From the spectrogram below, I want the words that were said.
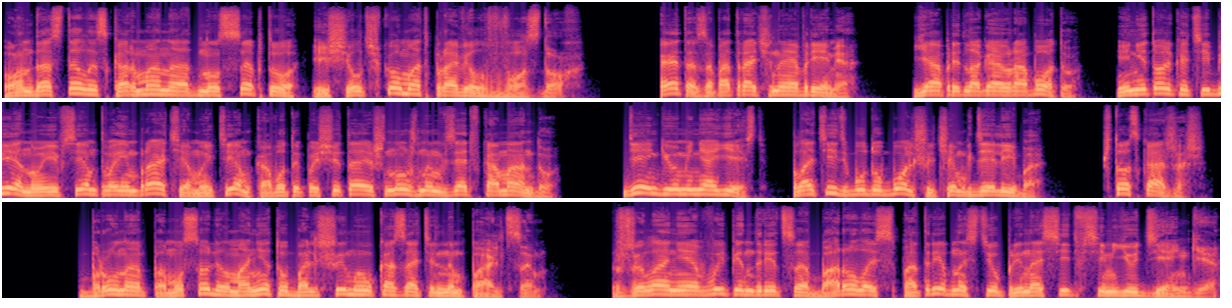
Он достал из кармана одну септу и щелчком отправил в воздух. «Это за потраченное время. Я предлагаю работу. И не только тебе, но и всем твоим братьям и тем, кого ты посчитаешь нужным взять в команду. Деньги у меня есть. Платить буду больше, чем где-либо. Что скажешь?» Бруно помусолил монету большим и указательным пальцем. Желание выпендриться боролось с потребностью приносить в семью деньги.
